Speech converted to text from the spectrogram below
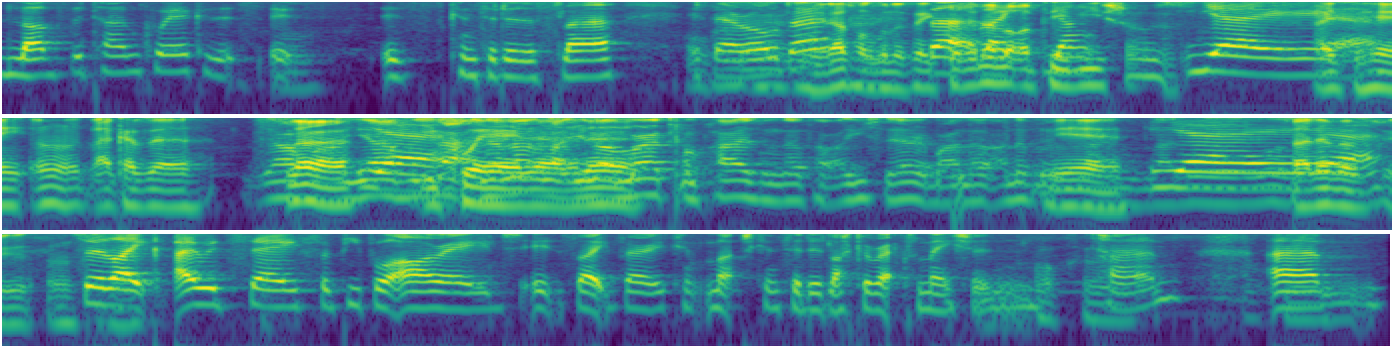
love the term queer because it's it's is considered a slur if they're older. Yeah, that's what I was gonna say. But, Because in a lot of TV young- shows, Yeah, yeah, yeah. I used to hear uh, like as a slur. but- yeah, Yeah. you know, Queer, you know, like, you know, yeah. American pies and that. I used to hear it, but I, know, I never. Yeah. like, like, yeah, yeah, I never yeah. uh, So like I would say for people our age, it's like very con- much considered like a reclamation Okay. term, um,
